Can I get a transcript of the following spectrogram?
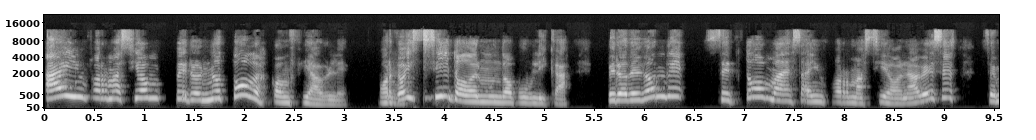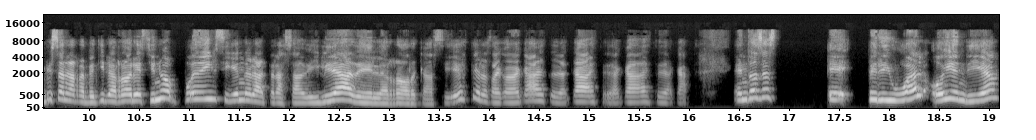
hay información, pero no todo es confiable. Porque mm. hoy sí todo el mundo publica pero ¿de dónde se toma esa información? A veces se empiezan a repetir errores y uno puede ir siguiendo la trazabilidad del error casi. Este lo saco de acá, este de acá, este de acá, este de acá. Entonces, eh, pero igual hoy en día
